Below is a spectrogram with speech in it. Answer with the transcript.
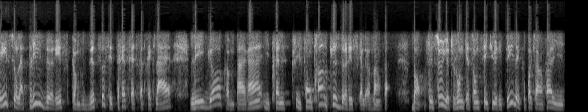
Et sur la prise de risque, comme vous dites, ça c'est très très très très clair. Les gars comme parents, ils prennent, ils font prendre plus de risques à leurs enfants. Bon, c'est sûr, il y a toujours une question de sécurité. Là. Il ne faut pas que l'enfant il,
